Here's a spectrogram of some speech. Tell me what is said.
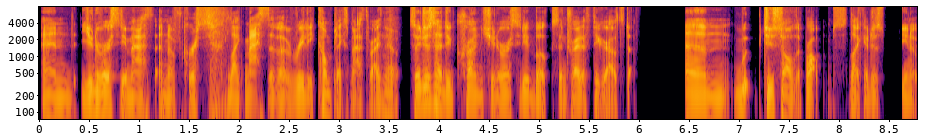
and university math, and of course like massive, a really complex math, right? Yeah. So I just had to crunch university books and try to figure out stuff um, w- to solve the problems. Like I just you know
